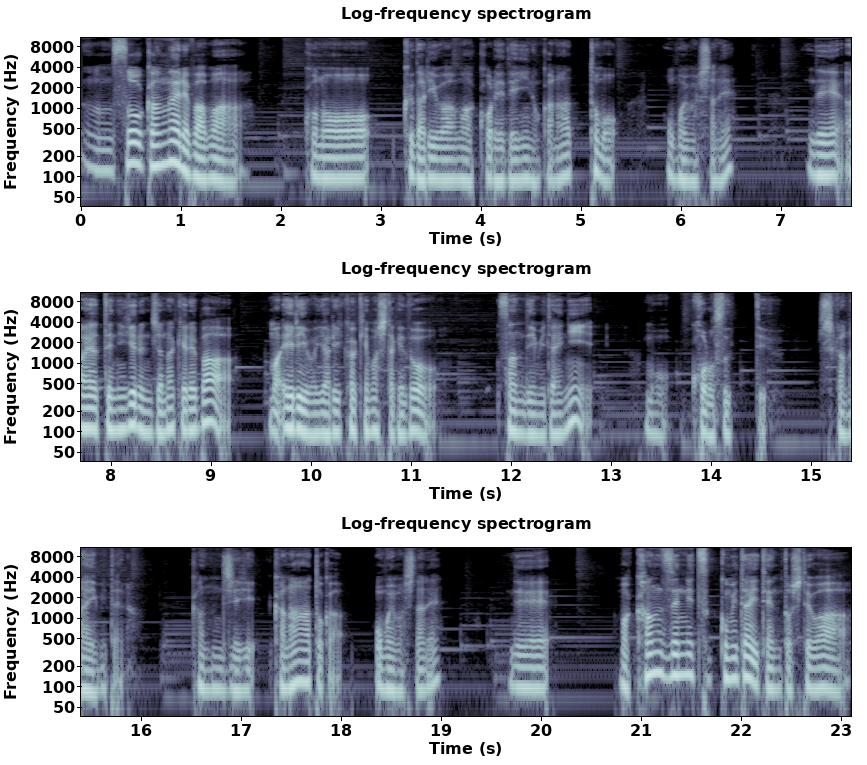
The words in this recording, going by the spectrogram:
うん、そう考えればまあ、この下りはまあこれでいいのかなとも思いましたね。で、ああやって逃げるんじゃなければ、まあエリーはやりかけましたけど、サンディみたいにもう殺すっていうしかないみたいな感じかなとか思いましたね。で、まあ完全に突っ込みたい点としては、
